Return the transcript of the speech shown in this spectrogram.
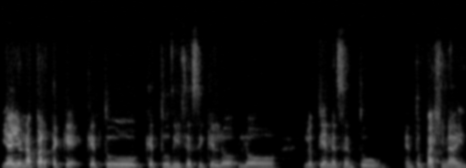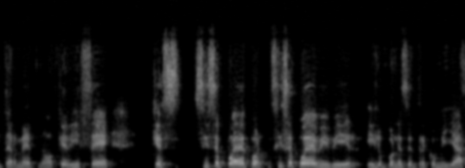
Y hay una parte que, que, tú, que tú dices y que lo, lo, lo tienes en tu, en tu página de internet, ¿no? Que dice que sí se puede, sí se puede vivir, y lo pones entre comillas,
